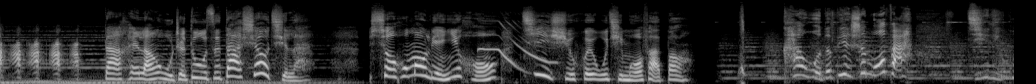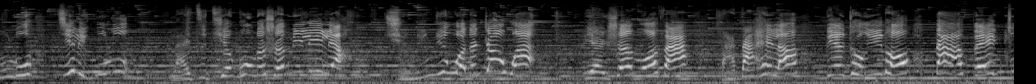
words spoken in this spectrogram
大黑狼捂着肚子大笑起来，小红帽脸一红，继续挥舞起魔法棒。看我的变身魔法，叽里咕噜，叽里咕噜。来自天空的神秘力量，请聆听我的召唤！变身魔法，把大黑狼变成一头大肥猪。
